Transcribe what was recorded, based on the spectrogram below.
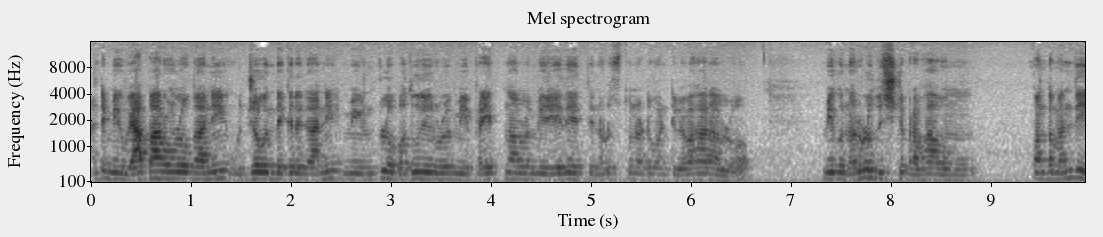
అంటే మీ వ్యాపారంలో కానీ ఉద్యోగం దగ్గర కానీ మీ ఇంట్లో బతుకుదీరులో మీ ప్రయత్నాల్లో మీరు ఏదైతే నడుస్తున్నటువంటి వ్యవహారాల్లో మీకు నరుల దృష్టి ప్రభావము కొంతమంది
